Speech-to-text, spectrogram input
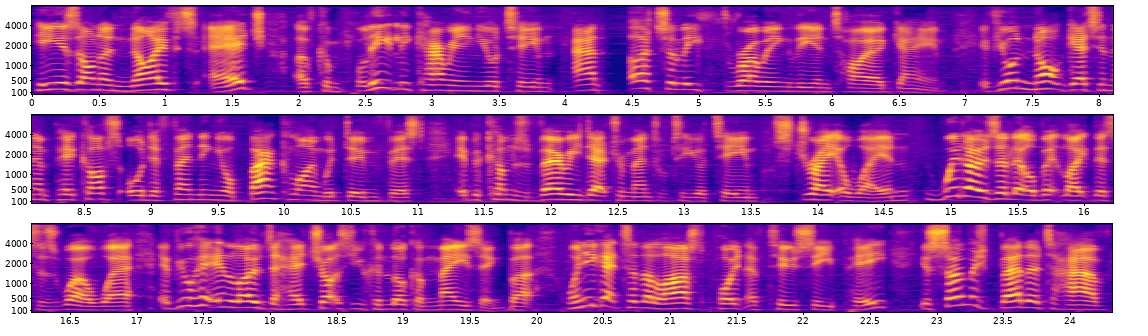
he is on a knife's edge of completely carrying your team and utterly throwing the entire game. If you're not getting them pickoffs or defending your backline with Doomfist, it becomes very detrimental to your team straight away. And Widow's a little bit like this as well, where if you're hitting loads of headshots, you can look amazing. But when you get to the last point of 2 CP, you're so much better to have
